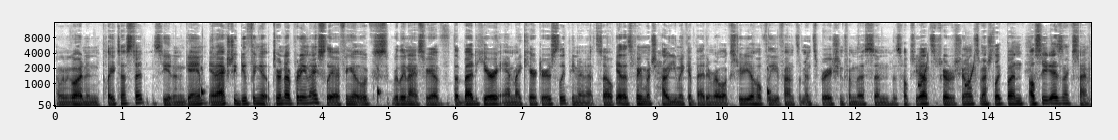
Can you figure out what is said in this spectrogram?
I'm going to go ahead and play test it, see it in game. And I actually do think it turned out pretty nicely. I think it looks really nice. We have the bed here and my character is sleeping in it. So yeah, that's pretty much how you make a bed in Roblox Studio. Hopefully you found some inspiration from this and this helps you out. Subscribe to the channel, smash the like button. I'll see you guys next time.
